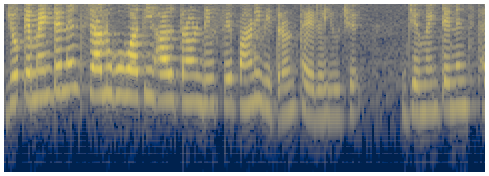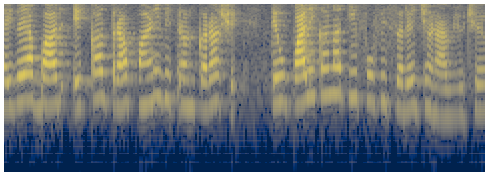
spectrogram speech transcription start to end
જો કે મેન્ટેનન્સ ચાલુ હોવાથી હાલ ત્રણ દિવસે પાણી વિતરણ થઈ રહ્યું છે. જે મેન્ટેનન્સ થઈ ગયા બાદ એકાંતરા પાણી વિતરણ કરાશે તેવું પાલિકાના ચીફ ઓફિસરે જણાવ્યું છે.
